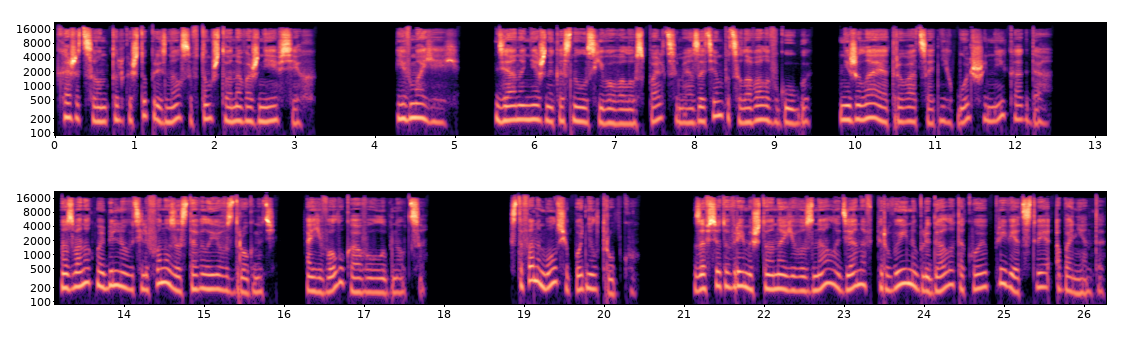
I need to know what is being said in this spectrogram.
Кажется, он только что признался в том, что она важнее всех. И в моей. Диана нежно коснулась его волос пальцами, а затем поцеловала в губы, не желая отрываться от них больше никогда. Но звонок мобильного телефона заставил ее вздрогнуть, а его лукаво улыбнуться. Стефана молча поднял трубку. За все то время, что она его знала, Диана впервые наблюдала такое приветствие абонента.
